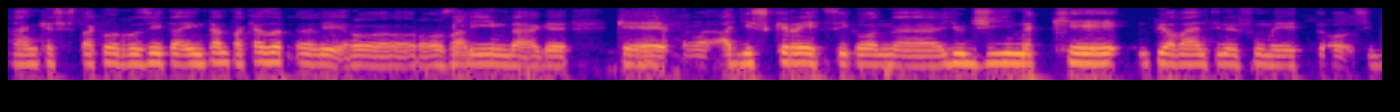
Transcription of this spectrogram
anche se sta con Rosita, e intanto a casa eh, lì, Ro, Rosalinda che, che ha gli screzzi con uh, Eugene che più avanti nel fumetto si,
